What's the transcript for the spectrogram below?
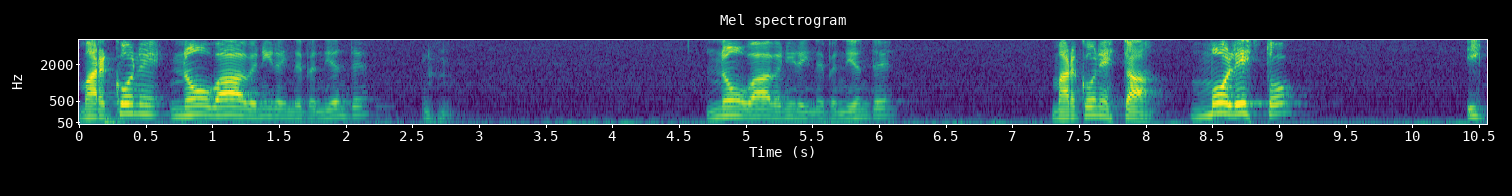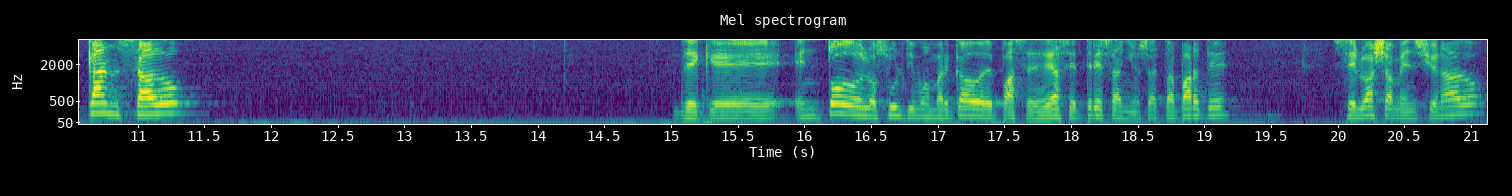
Marcone no va a venir a Independiente. No va a venir a Independiente. Marcone está molesto y cansado de que en todos los últimos mercados de pases, desde hace tres años a esta parte, se lo haya mencionado,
